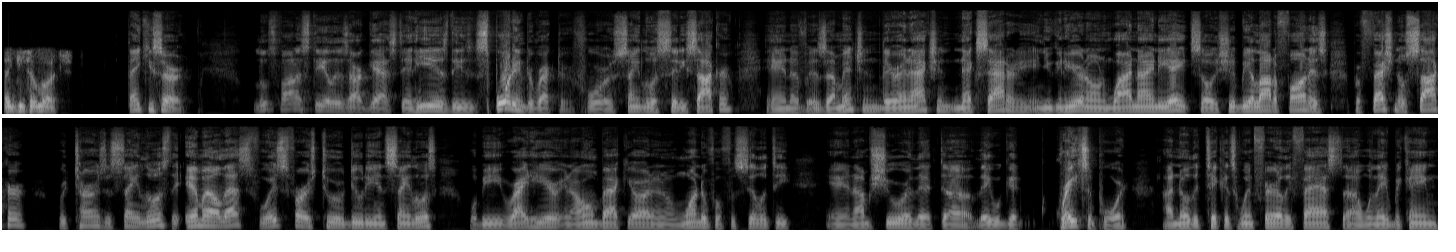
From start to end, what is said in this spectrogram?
Thank you so much. Thank you, sir. Lutz Pfannenstiel is our guest, and he is the sporting director for St. Louis City Soccer. And as I mentioned, they're in action next Saturday, and you can hear it on Y98. So it should be a lot of fun as professional soccer returns to St. Louis. The MLS, for its first tour of duty in St. Louis, will be right here in our own backyard in a wonderful facility. And I'm sure that uh, they will get great support I know the tickets went fairly fast uh, when they became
